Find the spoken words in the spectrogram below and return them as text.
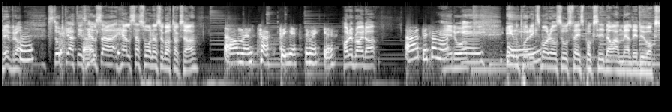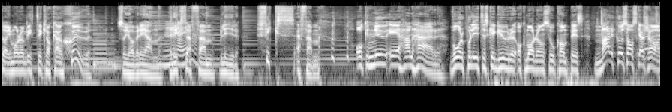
det är bra. Stort grattis, hälsa, hälsa sonen så gott också. ja men tack så jättemycket. Ha det bra idag. Ja, detsamma. Hej då. In på. Riksmorgonsos Facebook-sida och anmäl dig du också. Imorgon bitti klockan sju så gör vi det igen. Riks Mm, jajamän. FM blir Fix FM. Och nu är han här, vår politiska guru och morgonsokompis Marcus Oskarsson.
